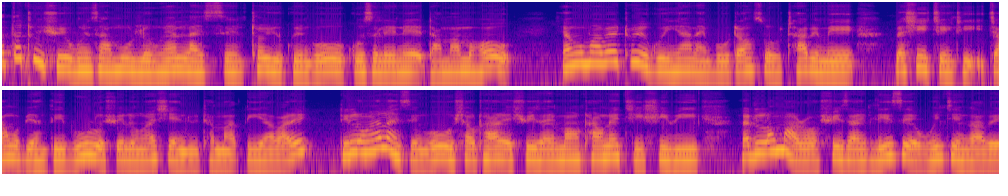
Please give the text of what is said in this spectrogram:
တ်သက်ထုရွှေဝန်ဆောင်မှုလုပ်ငန်းလိုင်စင်ထုတ်ယူခွင့်ကိုကိုယ်စားလှယ်နဲ့ဒါမှမဟုတ်ရန်ကုန်မှာပဲထုတ်ယူခွင့်ရနိုင်ဖို့တောင်းဆိုထားပေမဲ့လက်ရှိချိန်ထိအကြောင်းမပြန်သေးဘူးလို့ရွှေလုပ်ငန်းရှင်တွေထပ်မံသိရပါတယ်။ဒီလုပ်ငန်းလိုင်စင်ကိုလျှောက်ထားတဲ့ရွှေဆိုင်ပေါင်းထောင်နဲ့ချီရှိပြီးလက်တလုံးမှာတော့ရွှေဆိုင်40ဝန်းကျင်ကပဲ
